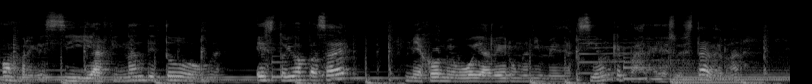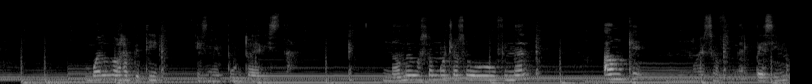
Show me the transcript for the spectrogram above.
hombre, si al final de todo esto iba a pasar, mejor me voy a ver un anime de acción que para eso está, ¿verdad? Vuelvo a repetir, es mi punto de vista. No me gustó mucho su final, aunque no es un final pésimo,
